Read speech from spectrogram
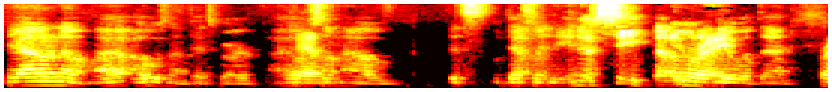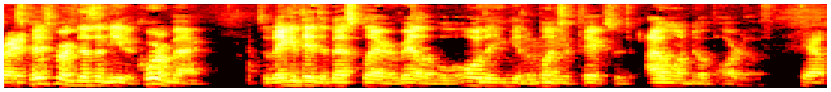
Yeah, I don't know. I, I was not Pittsburgh. I hope Yeah. somehow it's definitely in the NFC. I don't want Right. to deal with that. Right. Pittsburgh doesn't need a quarterback. So they can take the best player available, or they can get a bunch of picks, which I want no part of. Yeah.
